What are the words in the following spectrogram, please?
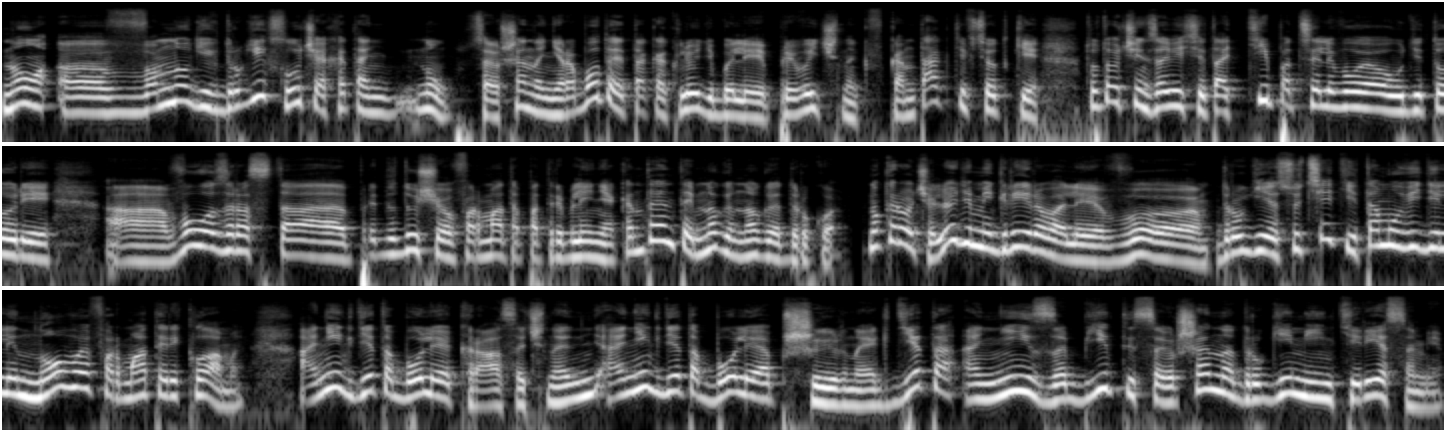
но э, во многих других случаях это ну, совершенно не работает, так как люди были привычны к ВКонтакте все-таки. Тут очень зависит от типа целевой аудитории, э, возраста, предыдущего формата потребления контента и многое-многое другое. Ну, короче, люди мигрировали в другие соцсети и там увидели новые форматы рекламы. Они где-то более красочные, они где-то более обширные, где-то они забиты совершенно другими интересами.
